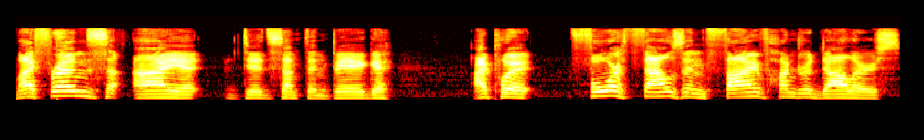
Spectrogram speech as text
My friends, I did something big. I put $4,500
